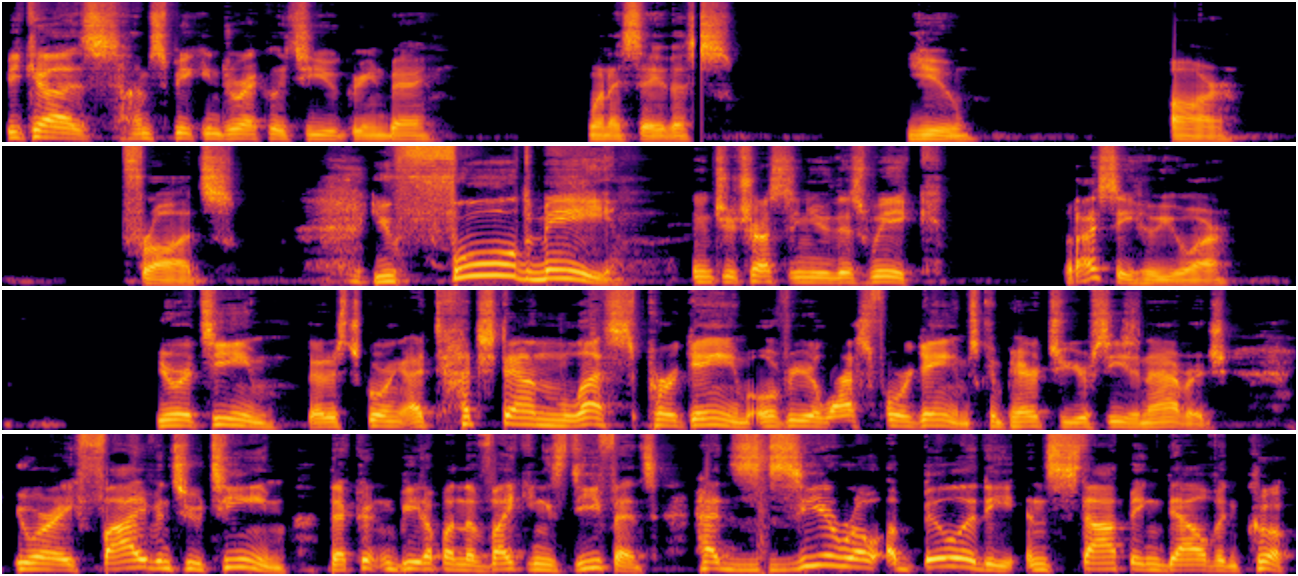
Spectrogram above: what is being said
because I'm speaking directly to you, Green Bay, when I say this. You are frauds. You fooled me into trusting you this week, but I see who you are. You're a team that is scoring a touchdown less per game over your last four games compared to your season average. You are a five and two team that couldn't beat up on the Vikings defense, had zero ability in stopping Dalvin Cook.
